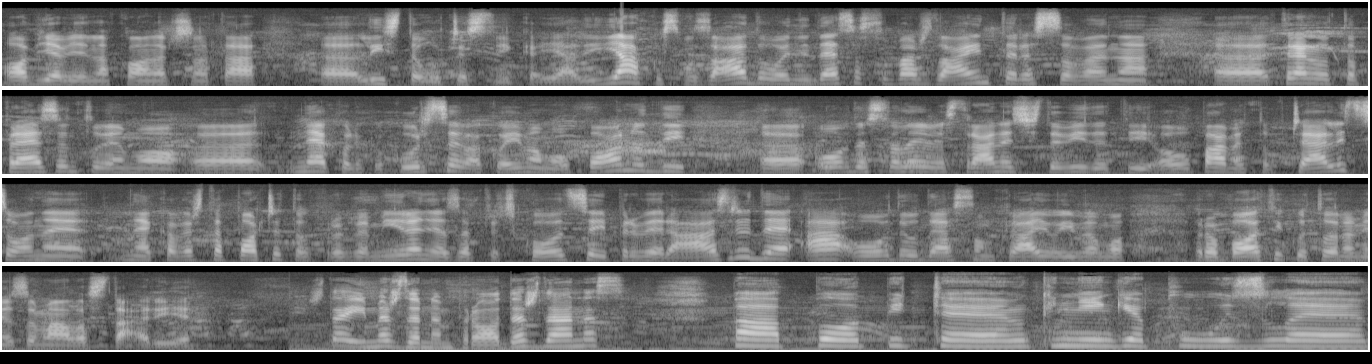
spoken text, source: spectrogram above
objavljena konačno ta e, lista učesnika. Jako smo zadovoljni, deca su baš zainteresovana, e, trenutno prezentujemo nekoliko kurseva koje imamo u ponudi. E, ovde sa leve strane ćete videti ovu pametnu pčelicu, ona je neka vrsta početnog programiranja za prečkolce i prve razrede, a ovde u desnom kraju imamo robotiku, to nam je za malo starije. Šta imaš da nam prodaš danas? Pa popite, knjige, puzle,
